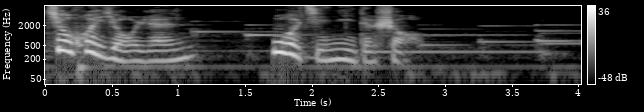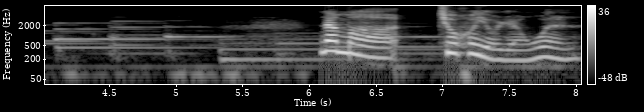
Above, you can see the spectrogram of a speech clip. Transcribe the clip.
就会有人。握紧你的手，那么就会有人问：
